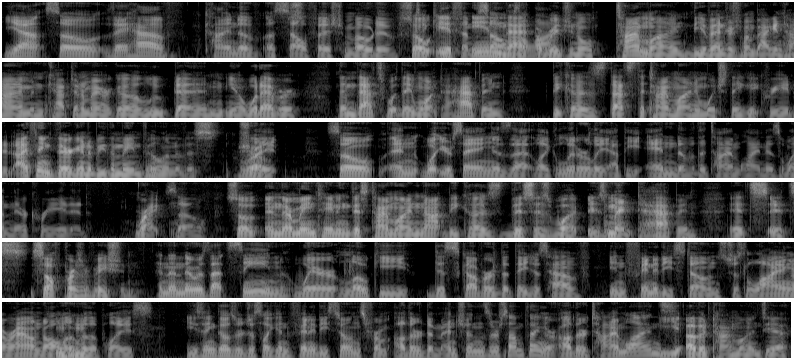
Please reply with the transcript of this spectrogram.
Yeah, so they have kind of a selfish motive So to keep if themselves in that alive. original timeline, the Avengers went back in time and Captain America looped and you know whatever, then that's what they want to happen because that's the timeline in which they get created. I think they're going to be the main villain of this show. Right. So, and what you're saying is that like literally at the end of the timeline is when they're created. Right. So, So, and they're maintaining this timeline not because this is what is meant to happen. It's it's self-preservation. and then there was that scene where Loki discovered that they just have infinity stones just lying around all over mm-hmm. the place. You think those are just like infinity stones from other dimensions or something or other timelines? Yeah, other timelines, yeah.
